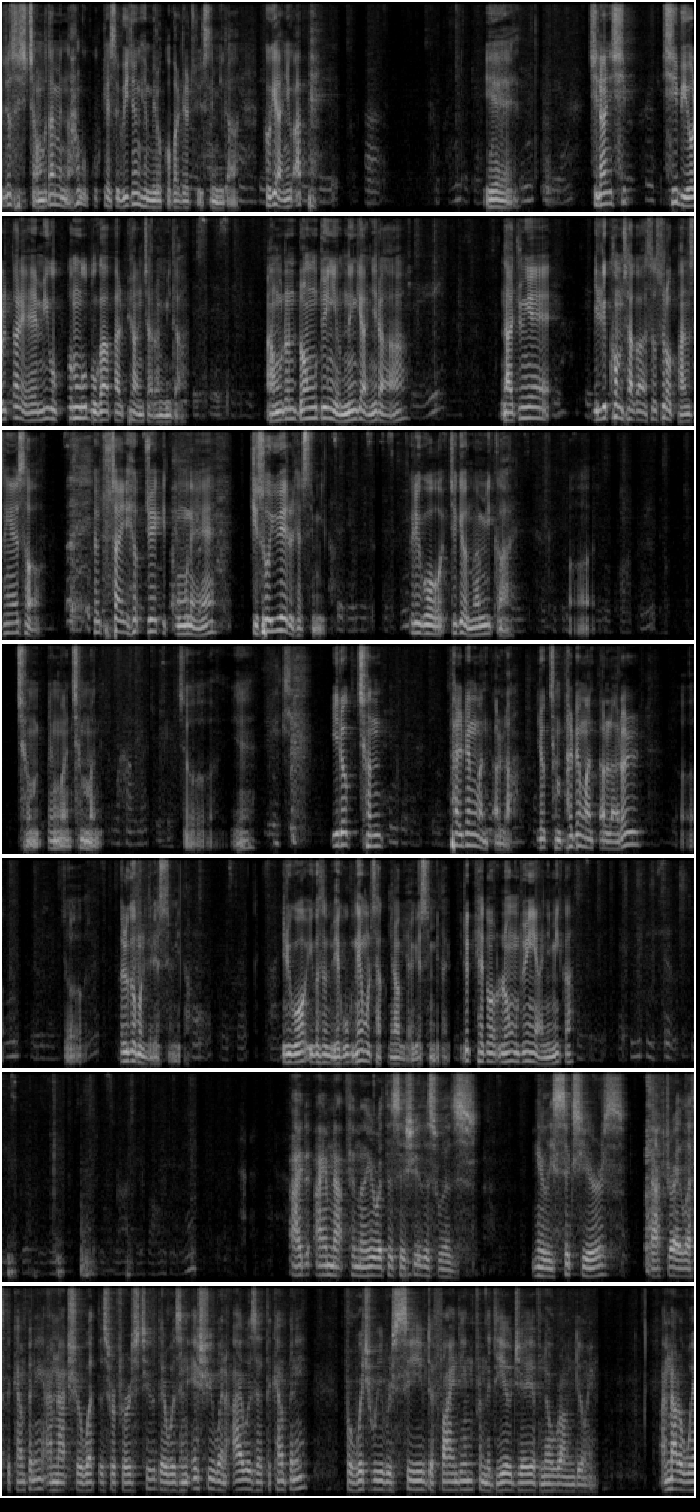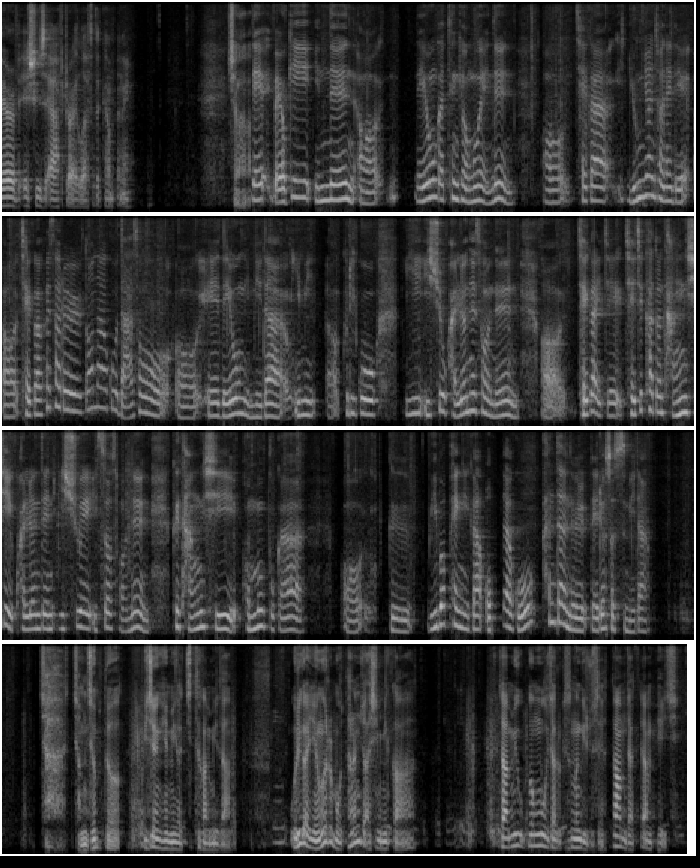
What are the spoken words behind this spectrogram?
허저스시 잘못하면 한국 국회에서 위정 혐의로 고발될 수 있습니다. 그게 아니고 앞에 예 지난 10, 12월 달에 미국 법무부가 발표한 자료입니다. 아무런 롱두잉이 없는 게 아니라 나중에 밀리콤사가 스스로 반성해서 수사에 협조했기 때문에 기소유예를 했습니다. 그리고 저게 얼마입니까? 어, 천, 백만, 천만, 저, 예, 1억 천, 8백만 달러, 1억 천, 8백만 달러를 어, 저 벌금을 내렸습니다. 그리고 이것은 외국 뇌물 사건이라고 이야기했습니다. 이렇게 해도 롱두잉이 아닙니까? I, I am not familiar with this issue. This was nearly six years after I left the company. I'm not sure what this refers to. There was an issue when I was at the company for which we received a finding from the DOJ of no wrongdoing. I'm not aware of issues after I left the company. 자, 네, 여기 있는 어, 내용 같은 경우에는 어, 제가 6년 전에 내, 어, 제가 회사를 떠나고 나서의 내용입니다. 이미 어, 그리고 이 이슈 관련해서는 어, 제가 이제 재직하던 당시 관련된 이슈에 있어서는 그 당시 법무부가 어, 그 위법 행위가 없다고 판단을 내렸었습니다. 자, 점점 더 위정 혐의가 짙어갑니다. 우리가 영어를 못하는 줄 아십니까? 자, 미국 법무부 자료 계속 넘겨주세요. 다음 자, 다음 페이지.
